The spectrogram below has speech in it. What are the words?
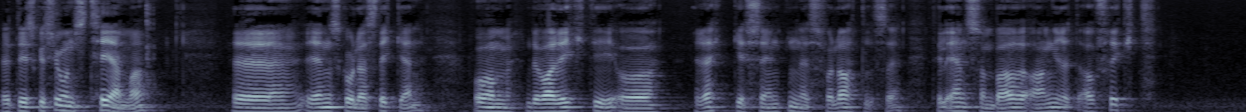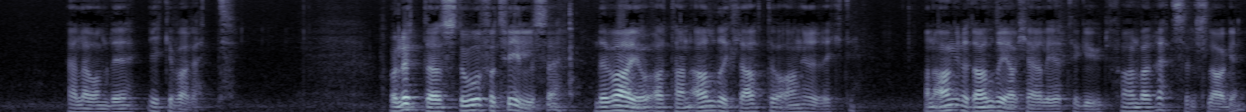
et diskusjonstema eh, innen skolastikken om det var riktig å rekke syndenes forlatelse til en som bare angret av frykt, eller om det ikke var rett. Og Luthers store fortvilelse det var jo at han aldri klarte å angre riktig. Han angret aldri av kjærlighet til Gud, for han var redselslagen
